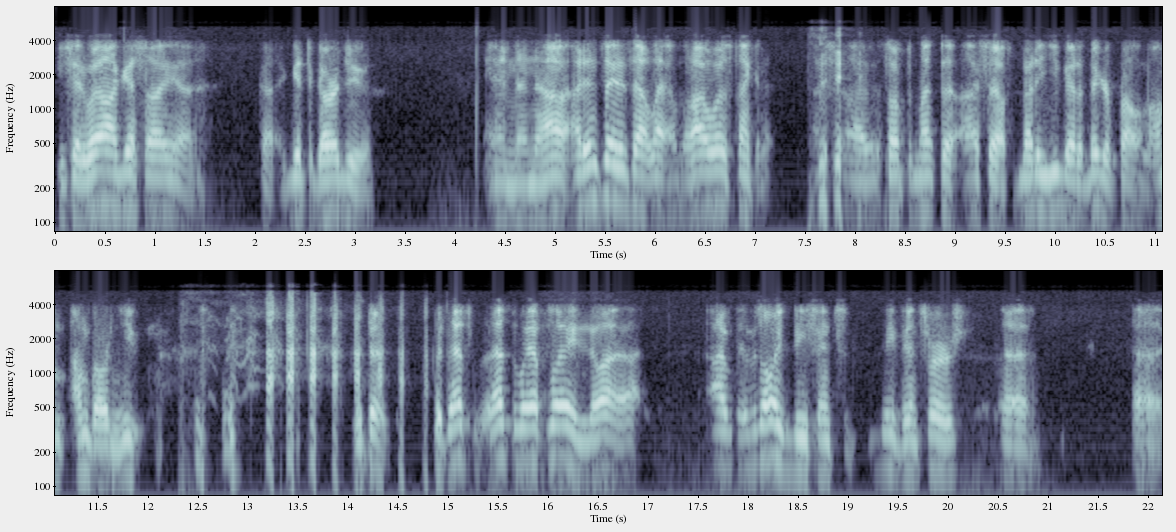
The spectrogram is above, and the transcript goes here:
he said, "Well, I guess I uh, get to guard you." And then I, I didn't say this out loud, but I was thinking it. I, I thought to myself, buddy, you got a bigger problem. I'm I'm guarding you. but, the, but that's that's the way I played. You know, I, I it was always defense defense first, uh, uh,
